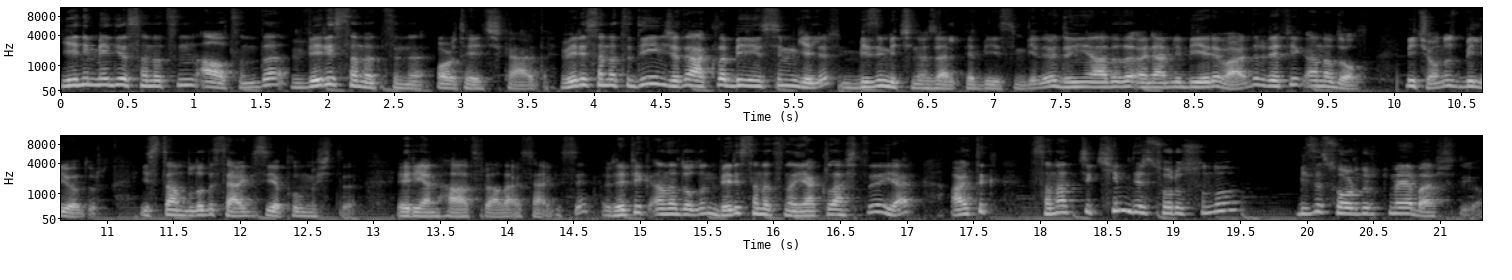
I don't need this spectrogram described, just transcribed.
yeni medya sanatının altında veri sanatını ortaya çıkardı. Veri sanatı deyince de akla bir isim gelir. Bizim için özellikle bir isim gelir. Dünyada da önemli bir yeri vardır. Refik Anadol. Birçoğunuz biliyordur. İstanbul'da da sergisi yapılmıştı. Eriyen Hatıralar sergisi. Refik Anadolu'nun veri sanatına yaklaştığı yer artık sanatçı kimdir sorusunu bize sordurtmaya başlıyor.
